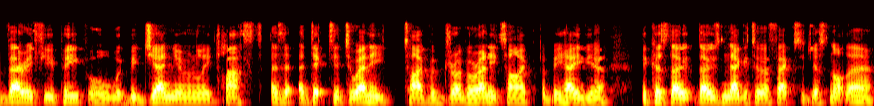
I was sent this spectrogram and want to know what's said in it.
very few people would be genuinely classed as addicted to any type of drug or any type of behavior because those, those negative effects are just not there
